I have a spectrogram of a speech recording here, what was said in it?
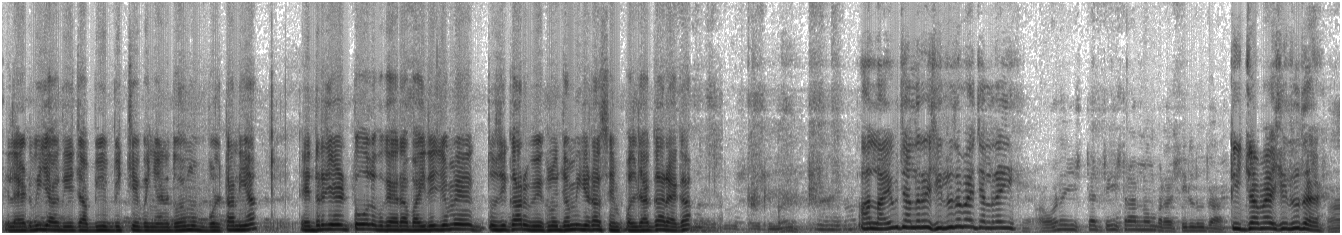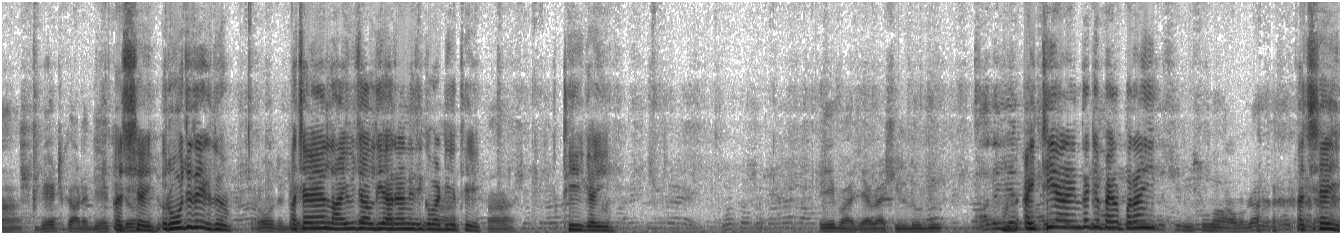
ਤੇ ਲਾਈਟ ਵੀ ਜਗਦੀ ਹੈ, ਚਾਬੀ ਵਿੱਚੇ ਪਈਆਂ ਨੇ ਦੋਵੇਂ ਬੁਲਟਾਂ ਦੀਆਂ। ਤੇ ਇੱਧਰ ਜਿਹੜੇ ਢੋਲ ਵਗੈਰਾ ਬਾਈ ਦੇ, ਜਿਵੇਂ ਤੁਸੀਂ ਘਰ ਵੇਖ ਲਓ, ਜਮੀ ਜਿਹੜਾ ਸਿੰਪਲ ਜਿਹਾ ਘਰ ਹੈਗਾ। ਆ ਲਾਈਵ ਚੱਲ ਰਿਹਾ, ਸ਼ੀਲੂ ਦਾ ਮੈਚ ਚੱਲ ਰਿਹਾ ਜੀ। ਹੁਣ ਇਸ ਤੇ ਤੀਸਰਾ ਨੰਬਰ ਹੈ ਸਿੱਲੂ ਦਾ। ਤੀਜਾ ਮੈਚ ਸ਼ੀਲੂ ਦਾ ਹੈ? ਹਾਂ ਵੇਟ ਘੜ ਦੇਖ ਅੱਛਾ ਜੀ ਰੋਜ਼ ਦੇਖਦੇ ਹੋ? ਰੋਜ਼ ਅੱਛਾ ਇਹ ਲਾਈਵ ਚੱਲਦੀ ਆ ਹਰਿਆਣੇ ਦੀ ਕਬੱਡੀ ਇੱਥੇ? ਹਾਂ ਠੀਕ ਹੈ ਜੀ। ਇਹ ਬਾਜਾ ਵਾ ਸਿੱਲੂ ਦੀ। ਇੱਥੇ ਹੀ ਆ ਰਹਿੰਦਾ ਕਿ ਪੈਰ ਪਰਾਂ ਜੀ ਇਸਮਾ ਆਵਗਾ ਅੱਛਾ ਜੀ।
